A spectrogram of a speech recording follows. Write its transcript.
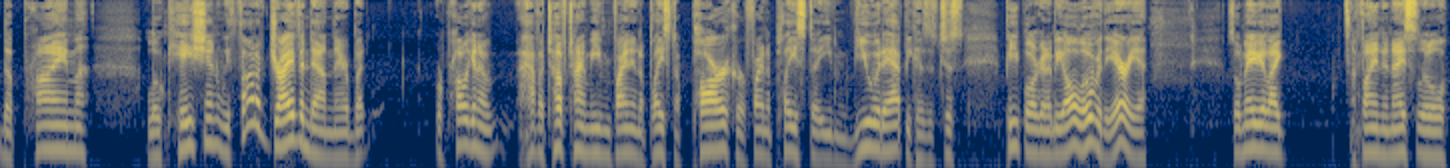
the prime location. We thought of driving down there, but we're probably going to have a tough time even finding a place to park or find a place to even view it at because it's just people are going to be all over the area. So maybe like find a nice little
